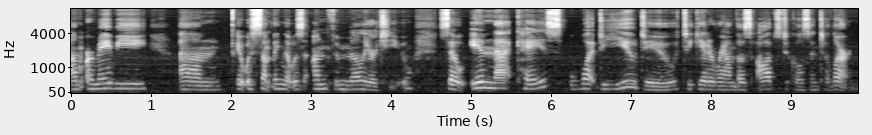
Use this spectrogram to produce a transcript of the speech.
um, or maybe um, it was something that was unfamiliar to you. So, in that case, what do you do to get around those obstacles and to learn?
